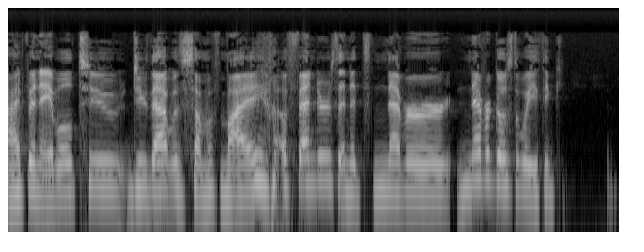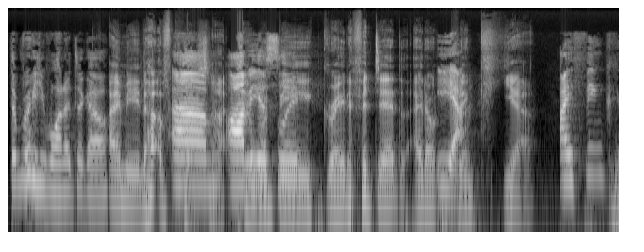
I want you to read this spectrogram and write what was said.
I've been able to do that with some of my offenders, and it's never never goes the way you think, the way you want it to go. I mean, of course Um, not. obviously. it would be great if it did. I don't Yeah. think. Yeah, I think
